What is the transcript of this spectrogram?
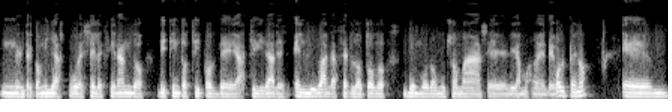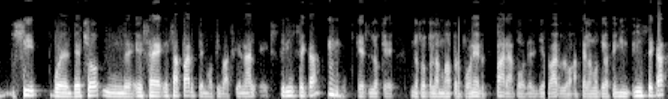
mm, entre comillas, pues seleccionando distintos tipos de actividades en lugar de hacerlo todo de un modo mucho más, eh, digamos, eh, de golpe, ¿no? Eh, sí, pues de hecho mm, esa, esa, parte motivacional extrínseca, que es lo que nosotros vamos a proponer para poder llevarlo hacia la motivación intrínseca,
